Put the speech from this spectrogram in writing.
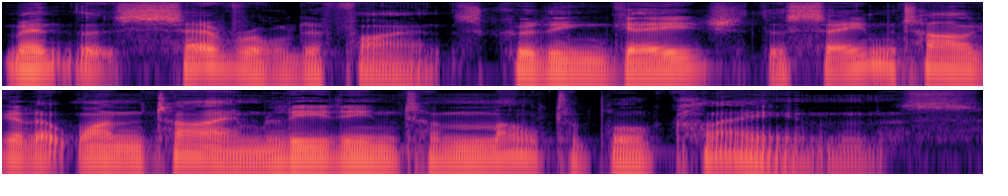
meant that several Defiants could engage the same target at one time, leading to multiple claims.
